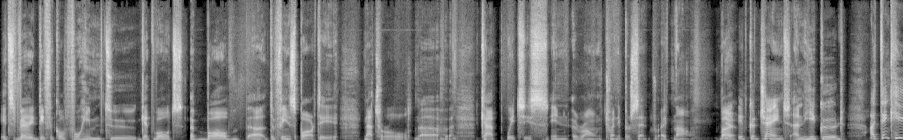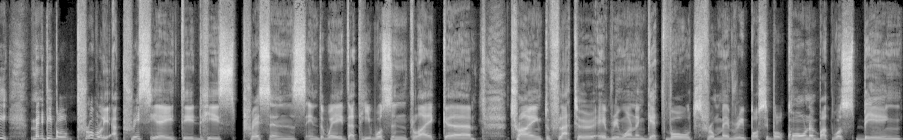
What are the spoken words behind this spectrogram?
It's very difficult for him to get votes above uh, the Finns party natural uh, cap, which is in around 20% right now but yeah. it could change. And he could, I think he, many people probably appreciated his presence in the way that he wasn't like uh, trying to flatter everyone and get votes from every possible corner, but was being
